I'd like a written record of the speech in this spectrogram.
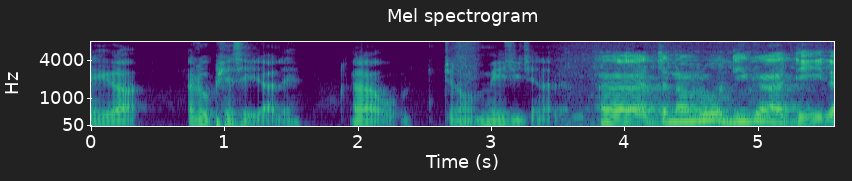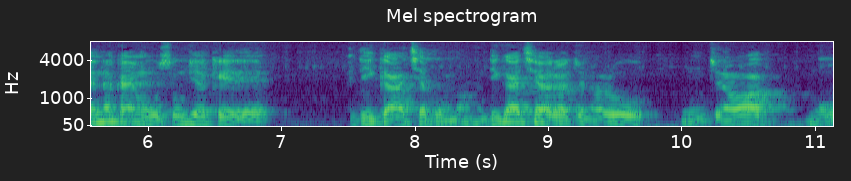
တွေကအဲ့လိုဖြစ်စေရလဲအဲ့ဒါကိုကျွန်တော်မေးကြည့်ချင်တာဗျအဲကျွန်တော်တို့အဓိကဒီလက်နက်ကင်မှုဆုံးဖြတ်ခဲ့တဲ့အဓိကအချက်ပေါ့နော်အဓိကအချက်ကတော့ကျွန်တော်တို့ကျွန်တော်ကဟို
